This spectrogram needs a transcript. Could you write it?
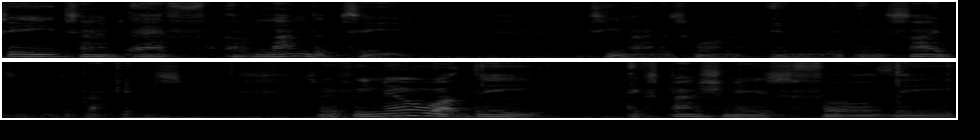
t times f of lambda t t minus 1 in the, inside the, brackets. So if we know what the expansion is for the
